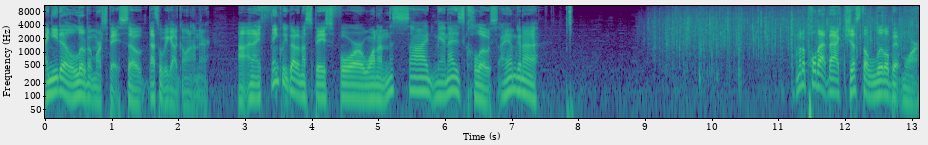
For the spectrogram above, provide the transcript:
I need a little bit more space. So that's what we got going on there. Uh, and I think we've got enough space for one on this side. Man, that is close. I am going to... I'm going to pull that back just a little bit more.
